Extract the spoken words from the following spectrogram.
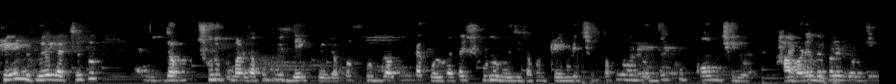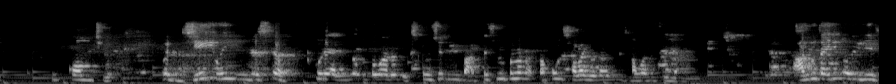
ট্রেন্ড হয়ে গেছে তো শুরু মানে যখন তুমি দেখবে যখন ফুড ব্লগিংটা কলকাতায় শুরু হয়েছে যখন ট্রেন্ডে ছিল তখন লোকজন খুব কম ছিল। খাবারের ব্যাপারে লোকজন খুব কম ছিল। বাট যেই ওই ইন্ডাস্ট্রিটা করে একদম তোমার এক্সপোজার বাড়তে শুরু করল না তখন সবাই ওটা ভাবাতে শুরু করল। আমি তাই জন্য ওই রেস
